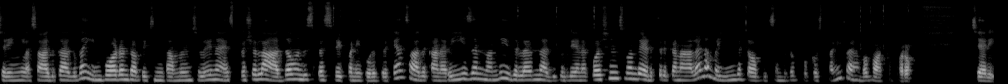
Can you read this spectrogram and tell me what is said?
சரிங்களா? ஸோ அதுக்காக தான் இம்பார்ட்டன்ட் டாபிக்ஸ் இன் தமிழ்னு சொல்லி நான் எஸ்பெஷலாக அதை வந்து ஸ்பெசிஃபிக் பண்ணி கொடுத்துருக்கேன். ஸோ அதுக்கான ரீசன் வந்து இதுல இருந்து அதிகப்படியான கொஸ்டின்ஸ் வந்து எடுத்திருக்கனால நம்ம இந்த டாபிக்ஸ் மட்டும் ஃபோக்கஸ் பண்ணி இப்போ நம்ம பார்க்க போகிறோம் சரி.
